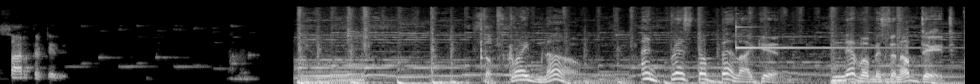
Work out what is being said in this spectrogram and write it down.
सार्थ ठरेल. Subscribe now and press the bell icon never miss an update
